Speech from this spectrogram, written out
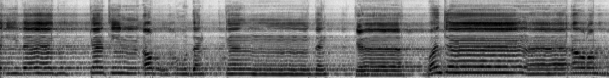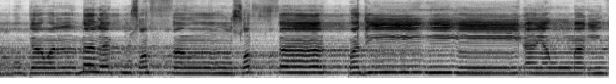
إذا دكت الأرض دكا دكا وجاء ربك والملك صفا صفا وجيء يومئذ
